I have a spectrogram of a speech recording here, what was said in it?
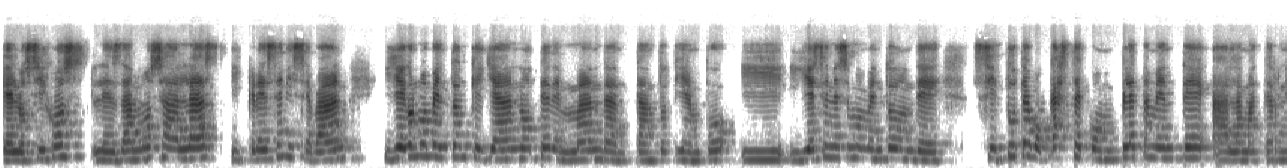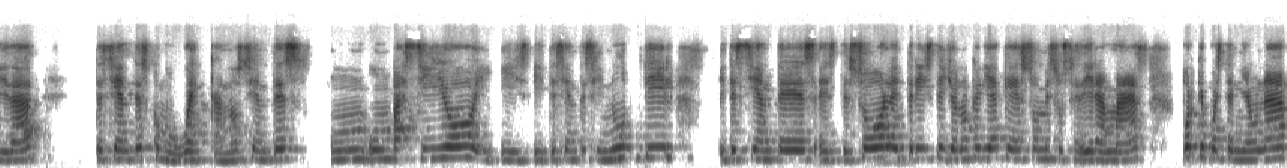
que los hijos les damos alas y crecen y se van y llega un momento en que ya no te demandan tanto tiempo y, y es en ese momento donde si tú te abocaste completamente a la maternidad, te sientes como hueca, ¿no? Sientes un, vacío y, te sientes inútil y te sientes este, sola y triste. Yo no quería que eso me sucediera más porque pues tenía una,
